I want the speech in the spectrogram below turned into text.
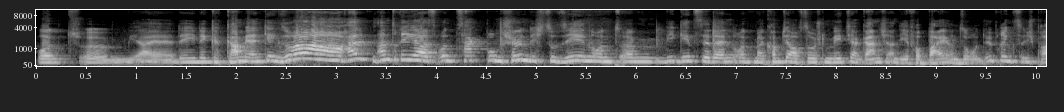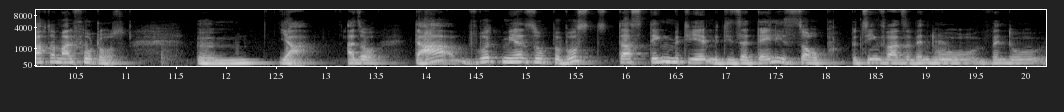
Und ähm, ja, derjenige kam mir entgegen, so, ah, halt, Andreas, und zack, bumm, schön dich zu sehen und ähm, wie geht's dir denn? Und man kommt ja auf Social Media gar nicht an dir vorbei und so. Und übrigens, ich brauche da mal Fotos. Ähm, ja, also da wird mir so bewusst das Ding mit, die, mit dieser Daily Soap, beziehungsweise wenn du, ja. wenn du,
